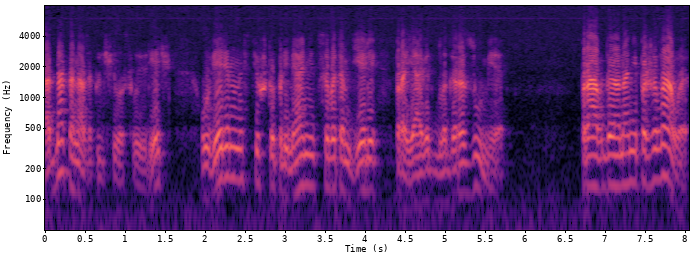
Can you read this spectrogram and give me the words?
Однако она заключила свою речь уверенностью, что племянница в этом деле проявит благоразумие. Правда, она не пожелала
